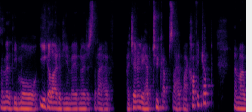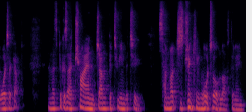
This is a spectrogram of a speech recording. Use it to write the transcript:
Some of the more eagle-eyed of you may have noticed that I have I generally have two cups. I have my coffee cup and my water cup. And that's because I try and jump between the two. So I'm not just drinking water all afternoon.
